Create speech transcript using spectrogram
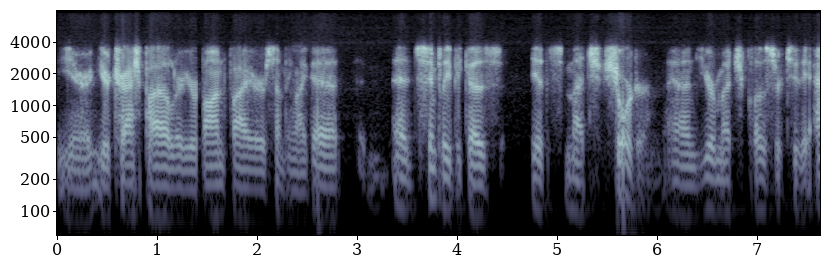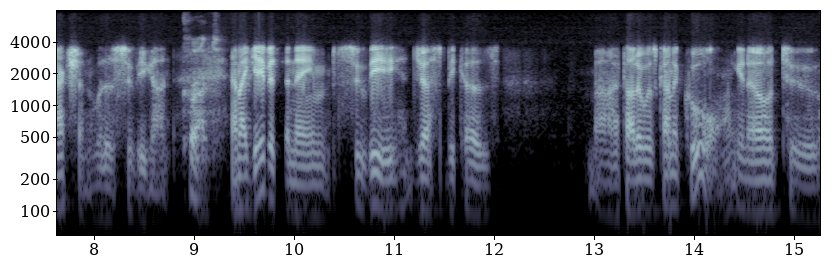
your your trash pile or your bonfire or something like that, and simply because it's much shorter and you're much closer to the action with a sous vide gun. Correct. And I gave it the name sous vide just because I thought it was kind of cool, you know, to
